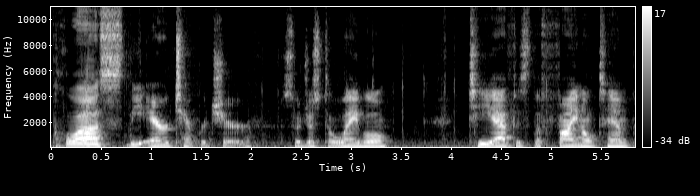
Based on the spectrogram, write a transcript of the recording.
plus the air temperature. So just to label, TF is the final temp.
